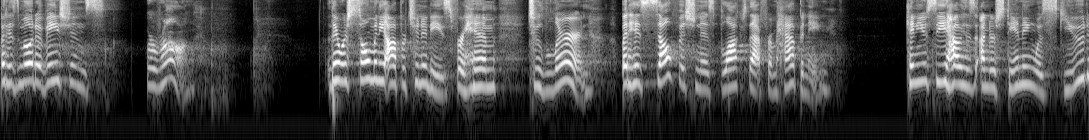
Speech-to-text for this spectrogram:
but his motivations were wrong. There were so many opportunities for him to learn, but his selfishness blocked that from happening. Can you see how his understanding was skewed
